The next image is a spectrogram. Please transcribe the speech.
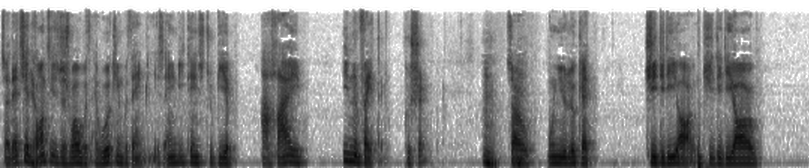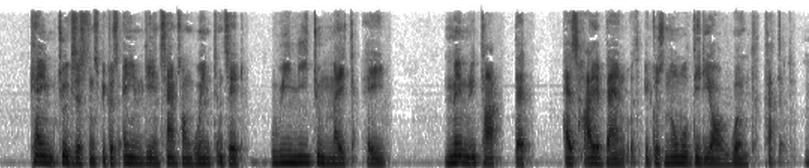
So that's the advantage as well with uh, working with AMD. Is AMD tends to be a, a high innovator pusher. Hmm. So hmm. when you look at GDDR, GDDR came to existence because AMD and Samsung went and said we need to make a memory type has higher bandwidth because normal DDR won't cut it. Hmm.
